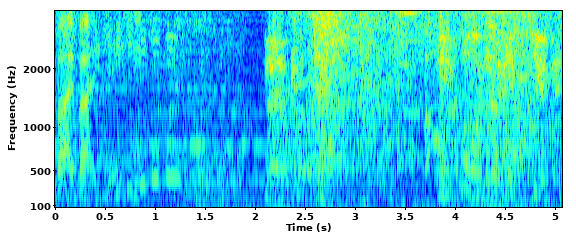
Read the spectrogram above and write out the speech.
Bye-bye, Daisy. Order is given.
